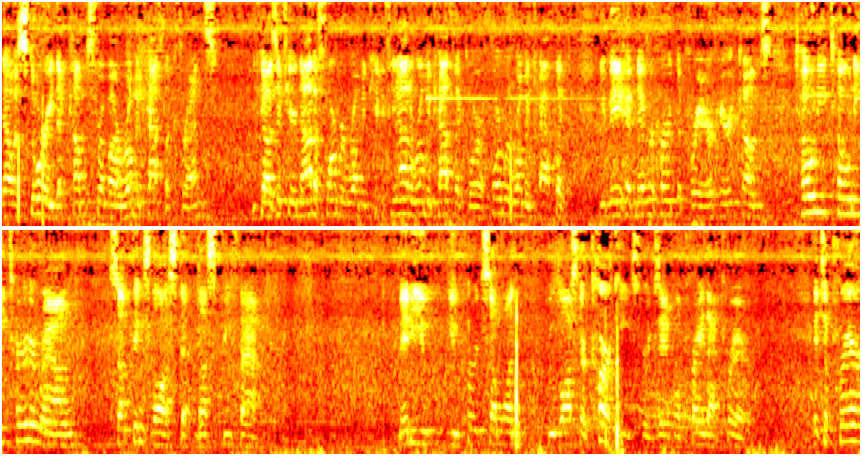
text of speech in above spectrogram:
Now a story that comes from our Roman Catholic friends, because if you're not a former Roman, if you're not a Roman Catholic or a former Roman Catholic, you may have never heard the prayer. Here it comes. Tony, Tony, turn around. Something's lost that must be found. Maybe you, you've heard someone who lost their car keys, for example, pray that prayer. It's a prayer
